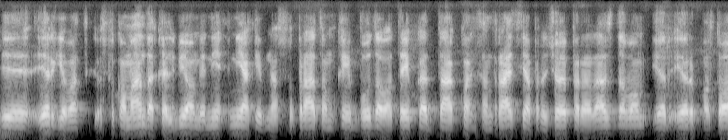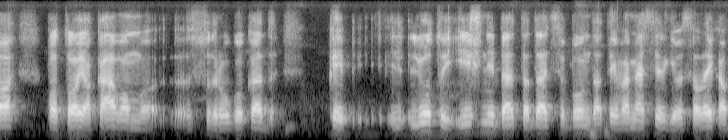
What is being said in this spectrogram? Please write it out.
Irgi vat, su komanda kalbėjom ir nie- niekaip nesupratom, kaip būdavo taip, kad tą koncentraciją pradžioj prarasdavom ir, ir po, to, po to jokavom e, su draugu, kad kaip liūtui išnybė, tada atsibunda. Tai va mes irgi visą laiką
